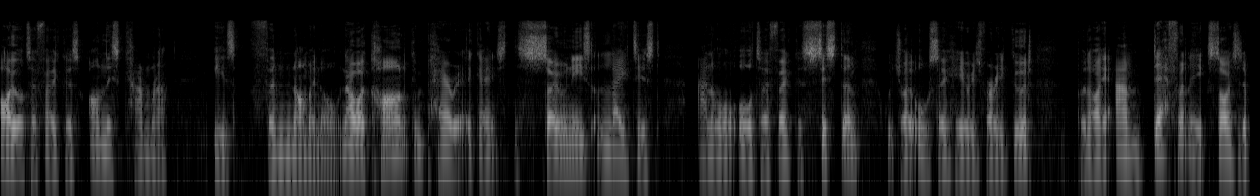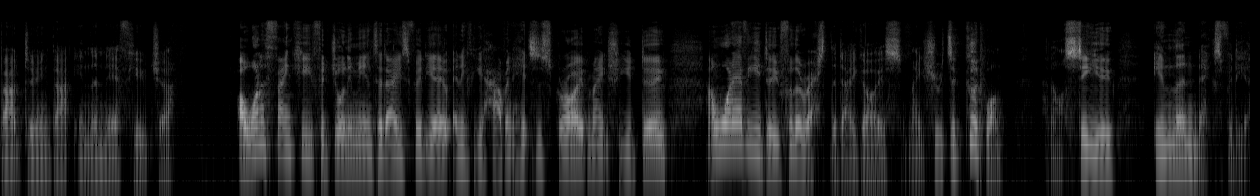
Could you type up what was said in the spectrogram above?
eye autofocus on this camera is phenomenal. Now I can't compare it against the Sony's latest animal autofocus system, which I also hear is very good, but I am definitely excited about doing that in the near future. I want to thank you for joining me in today's video and if you haven't hit subscribe make sure you do and whatever you do for the rest of the day guys make sure it's a good one and I'll see you in the next video.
